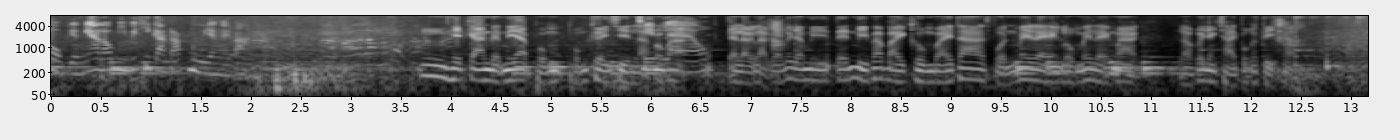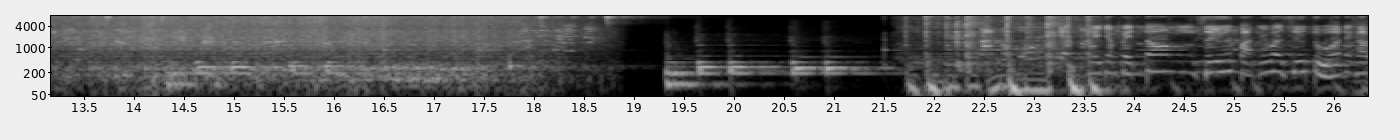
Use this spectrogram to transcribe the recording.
ตกอย่างเงี้ยเรามีวิธีการรับมือยังไงบ้าง อืมเหตุการณ์แบบเนี้ยผมผมเคยชินแล้วชินเพราะว่าแล้ว แต่หลักๆ เราก็จะมีเต็นท์มีผ้าใบคลุมไว้ถ้าฝนไม่แรงลมไม่แรงมาก เราก็ยังฉายปกติครับ บัตรหรือว่าซื้อตั๋วนะครับ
